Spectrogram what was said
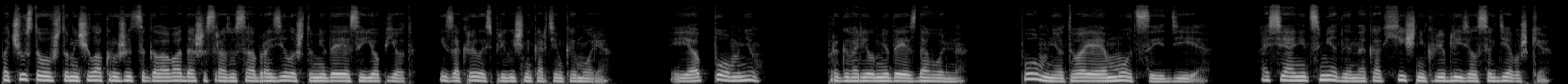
Почувствовав, что начала кружиться голова, Даша сразу сообразила, что Медеис ее пьет, и закрылась привычной картинкой моря. «Я помню», — проговорил Медеис довольно. «Помню твои эмоции, Дия». Осянец медленно, как хищник, приблизился к девушке.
